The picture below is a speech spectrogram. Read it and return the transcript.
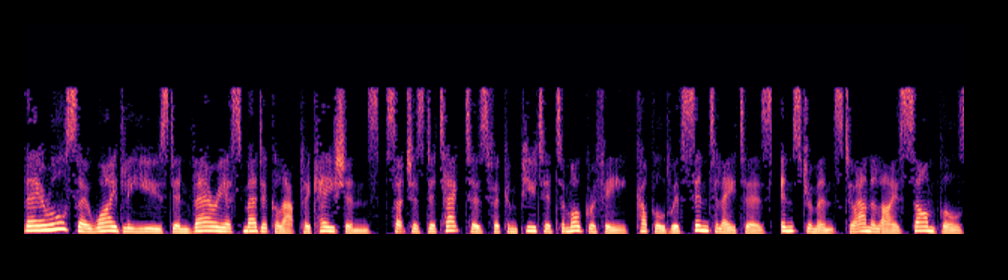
They are also widely used in various medical applications, such as detectors for computed tomography coupled with scintillators, instruments to analyze samples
